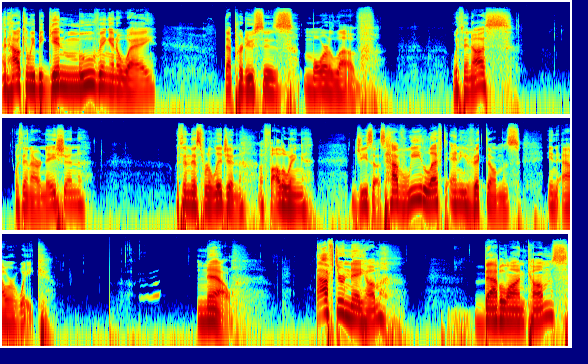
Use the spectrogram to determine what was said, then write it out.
And how can we begin moving in a way that produces more love within us, within our nation, within this religion of following Jesus? Have we left any victims in our wake? Now, after Nahum, Babylon comes.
